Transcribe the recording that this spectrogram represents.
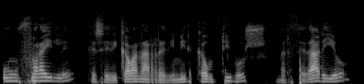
un fraile que se dedicaban a redimir cautivos, mercedario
